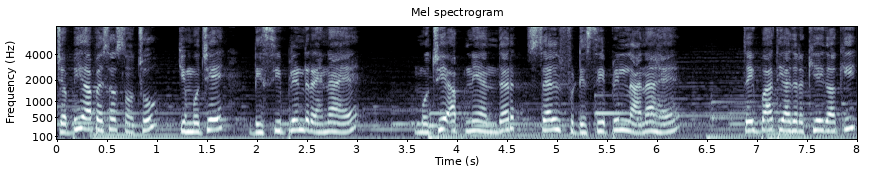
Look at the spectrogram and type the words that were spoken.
जब भी आप ऐसा सोचो कि मुझे डिसिप्लिन रहना है, मुझे अपने अंदर सेल्फ डिसिप्लिन लाना है तो एक बात याद रखिएगा कि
